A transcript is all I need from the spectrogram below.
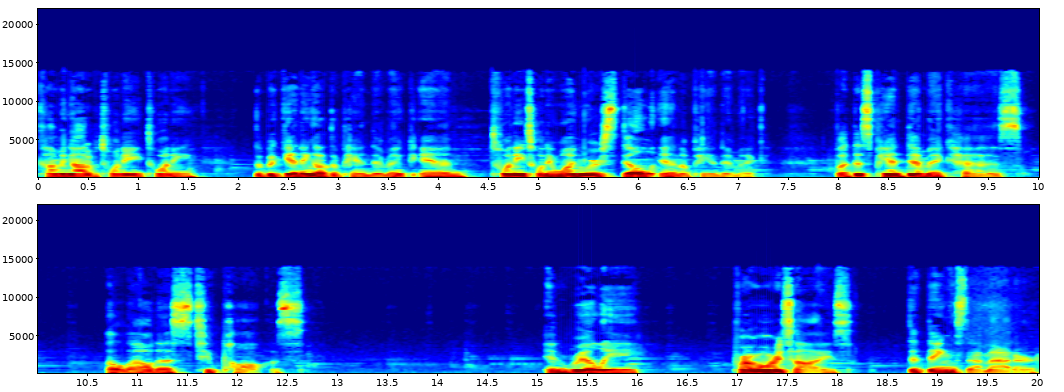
coming out of 2020, the beginning of the pandemic, and 2021, we're still in a pandemic. But this pandemic has allowed us to pause and really prioritize the things that matter.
